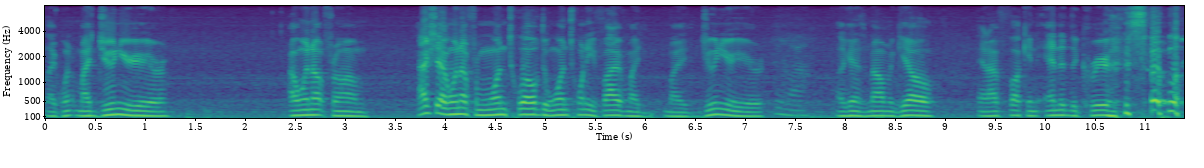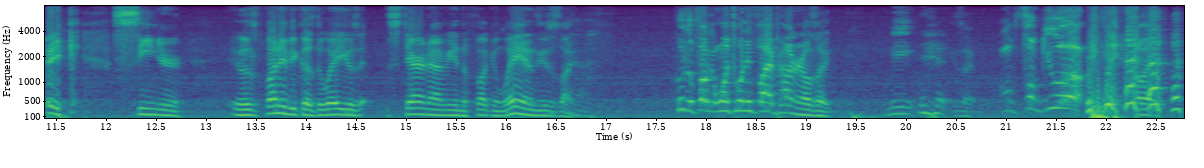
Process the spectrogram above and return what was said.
like when my junior year, I went up from actually I went up from 112 to 125 my my junior year wow. against Mount Miguel, and I fucking ended the career so like senior. It was funny because the way he was staring at me in the fucking weigh-ins, he was like, "Who's the fucking 125 pounder?" I was like, "Me." He's like, "I'm gonna fuck you up." I, like,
